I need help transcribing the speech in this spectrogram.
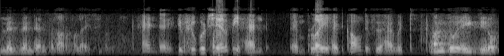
less than 10%. Normalizing. And uh, if you could share the hand employee headcount, if you have it. 1280.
